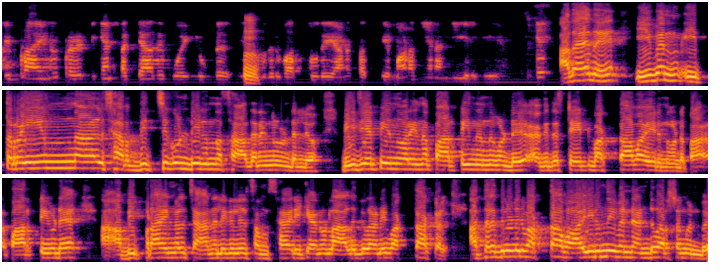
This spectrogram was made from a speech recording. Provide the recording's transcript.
അഭിപ്രായങ്ങൾ പ്രകടിപ്പിക്കാൻ പറ്റാതെ പോയിട്ടുണ്ട് എന്നതൊരു വസ്തുതയാണ് സത്യമാണ് ഞാൻ അംഗീകരിക്കുകയാണ്. അതായത് ഇവൻ ഇത്രയും നാൾ ഛർദിച്ചു കൊണ്ടിരുന്ന സാധനങ്ങൾ ഉണ്ടല്ലോ ബി ജെ പി എന്ന് പറയുന്ന പാർട്ടിയിൽ നിന്നുകൊണ്ട് അതിന്റെ സ്റ്റേറ്റ് വക്താവായിരുന്നുകൊണ്ട് പാർട്ടിയുടെ അഭിപ്രായങ്ങൾ ചാനലുകളിൽ സംസാരിക്കാനുള്ള ആളുകളാണ് ഈ വക്താക്കൾ. അത്തരത്തിലുള്ള ഒരു വക്താവായിരുന്നു ഇവൻ രണ്ടു വർഷം മുൻപ്.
